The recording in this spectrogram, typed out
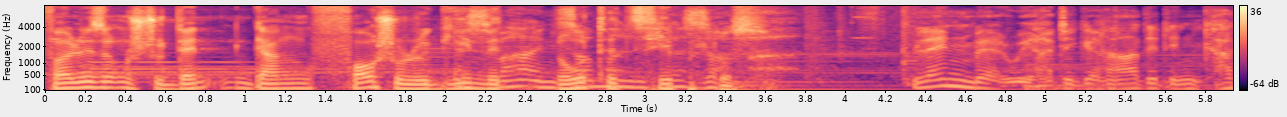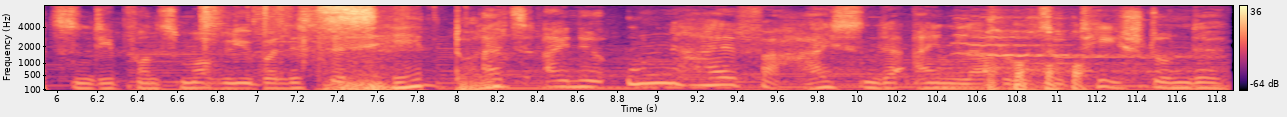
Vorlesung Studentengang Vorschologie mit Note C+. Glenberry hatte gerade den Katzendieb von Smoggle überlistet, 10 Dollar? als eine unheilverheißende Einladung oh. zur Teestunde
